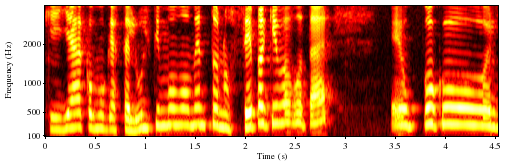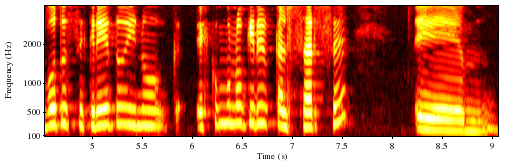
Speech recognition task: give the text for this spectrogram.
que ya como que hasta el último momento no sepa qué va a votar, es un poco, el voto es secreto y no, es como no querer calzarse. Em,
